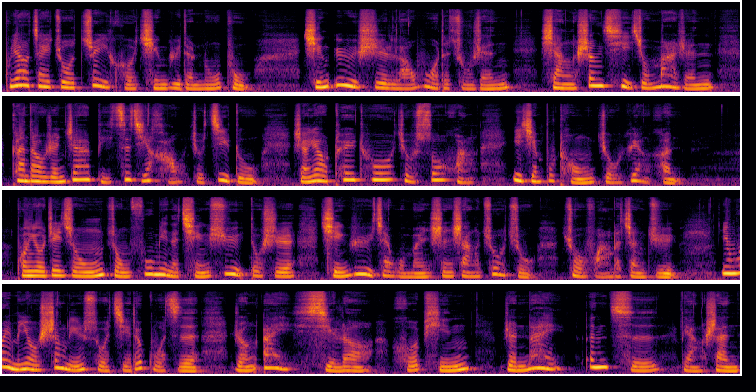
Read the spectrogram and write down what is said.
不要再做罪和情欲的奴仆。情欲是老我的主人，想生气就骂人，看到人家比自己好就嫉妒，想要推脱就说谎，意见不同就怨恨。朋友，这种种负面的情绪都是情欲在我们身上做主做王的证据。因为没有圣灵所结的果子，仁爱、喜乐、和平、忍耐、恩慈、良善、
